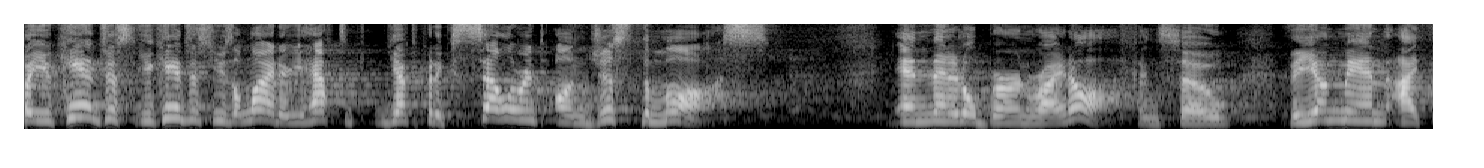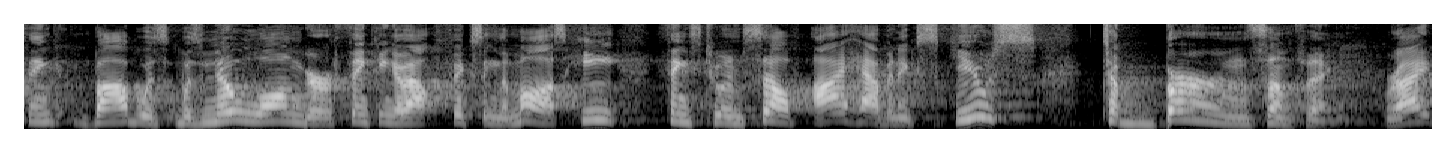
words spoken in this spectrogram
But you can't just, you can't just use a lighter. You have, to, you have to put accelerant on just the moss, and then it'll burn right off. And so the young man, I think Bob, was, was no longer thinking about fixing the moss. He thinks to himself, I have an excuse to burn something, right?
